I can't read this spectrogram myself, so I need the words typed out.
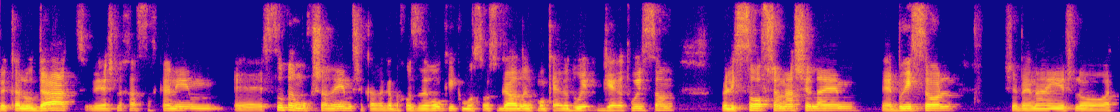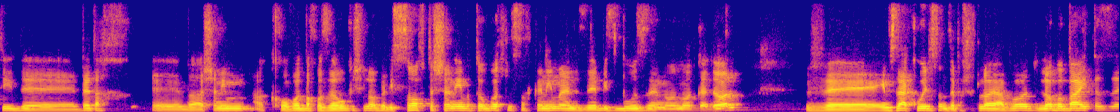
בקלות דעת, ויש לך שחקנים סופר מוכשרים שכרגע בחוזה rookie כמו סוס גרדנר, כמו גרט ווילסון, ולשרוף שנה שלהם, בריס הול, שבעיניי יש לו עתיד בטח בשנים הקרובות בחוזה רוקי שלו, ולשרוף את השנים הטובות של השחקנים האלה זה יהיה בזבוז מאוד מאוד גדול, ועם זאק ווילסון זה פשוט לא יעבוד, לא בבית הזה,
